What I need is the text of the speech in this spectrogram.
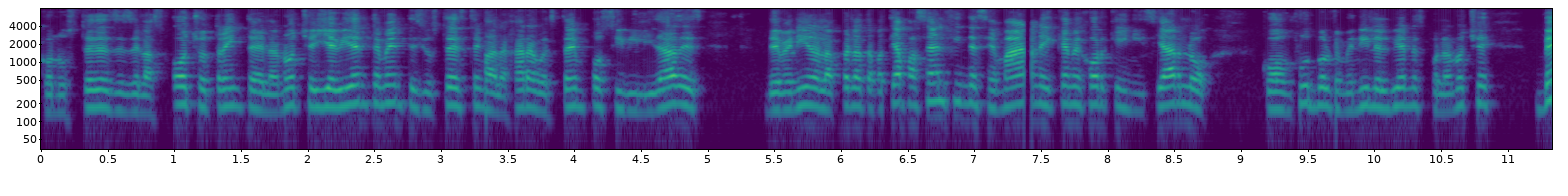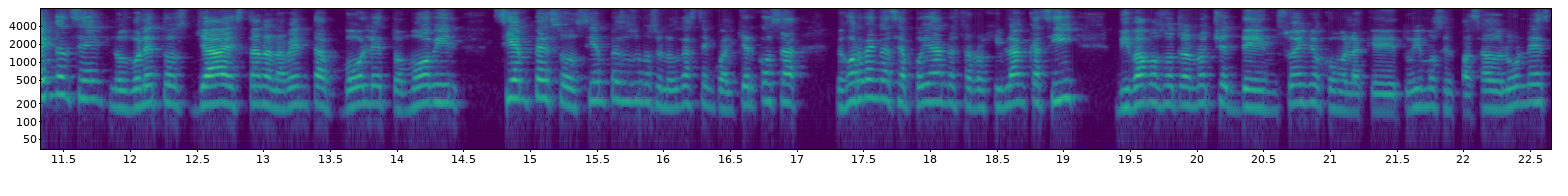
con ustedes desde las 8.30 de la noche y evidentemente si ustedes están en Guadalajara o está en posibilidades de venir a la Perla Tapatía, pasar el fin de semana y qué mejor que iniciarlo con fútbol femenil el viernes por la noche. Vénganse, los boletos ya están a la venta, boleto móvil, 100 pesos, 100 pesos uno se los gasta en cualquier cosa. Mejor vénganse a apoyar a nuestra rojiblanca, sí, vivamos otra noche de ensueño como la que tuvimos el pasado lunes.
